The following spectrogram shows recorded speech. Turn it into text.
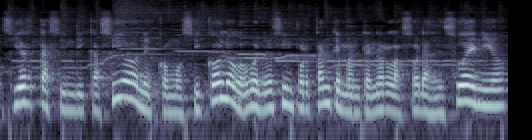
ciertas indicaciones como psicólogo, bueno, es importante mantener las horas de sueño,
